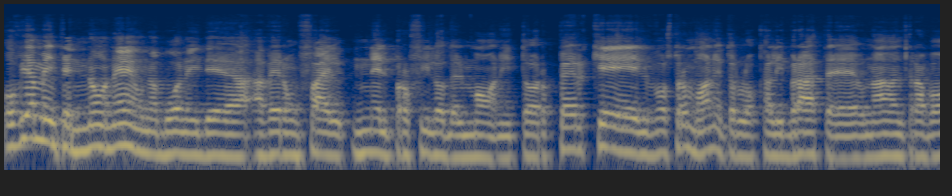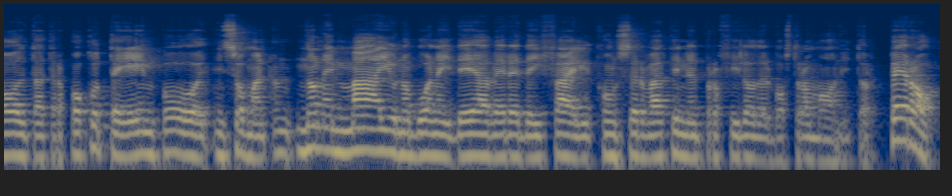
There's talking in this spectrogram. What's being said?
Ovviamente non è una buona idea avere un file nel profilo del monitor, perché il vostro monitor lo calibrate un'altra volta tra poco tempo, insomma non è mai una buona idea avere dei file conservati nel profilo del vostro monitor. Però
